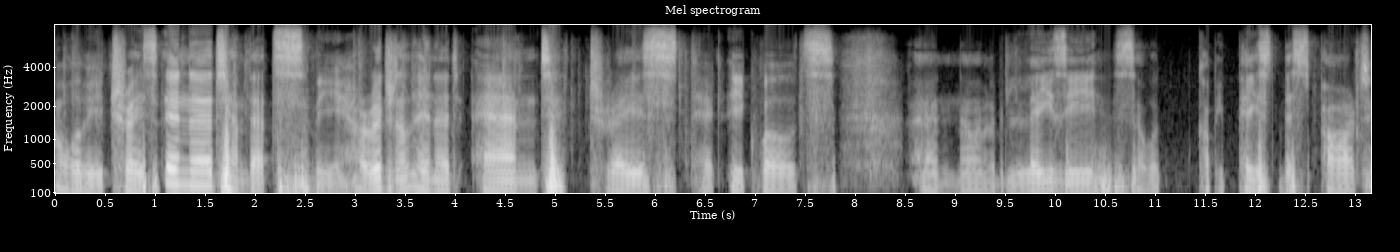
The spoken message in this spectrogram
will be trace init, and that's the original init, and trace deck equals, and now I'm a little bit lazy, so we'll copy paste this part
